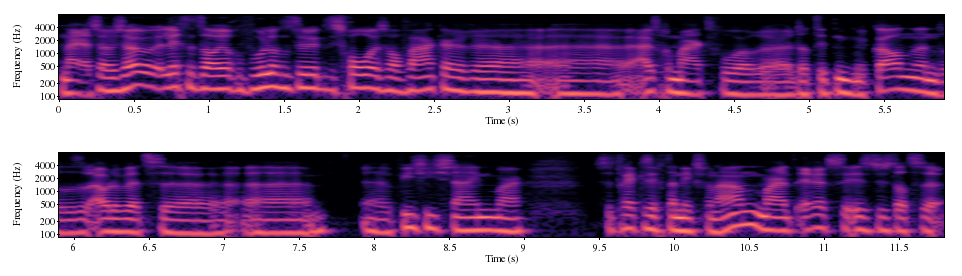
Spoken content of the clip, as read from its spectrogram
nou ja, sowieso ligt het al heel gevoelig natuurlijk. De school is al vaker uh, uitgemaakt voor dat dit niet meer kan en dat het ouderwetse visies zijn. Maar ze trekken zich daar niks van aan. Maar het ergste is dus dat ze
